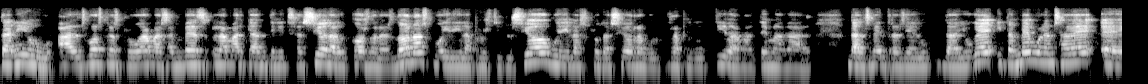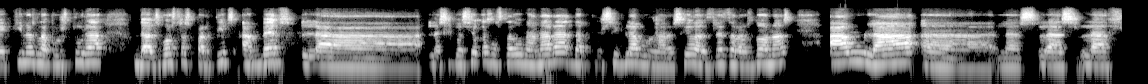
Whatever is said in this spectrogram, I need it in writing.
teniu als vostres programes envers la mercantilització del cos de les dones, vull dir la prostitució, vull dir l'explotació reproductiva amb el tema del, dels ventres de lloguer i també volem saber eh, quina és la postura dels vostres partits envers la, la situació que s'està donant ara de possible vulneració dels drets de les dones amb la, eh, les, les, les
